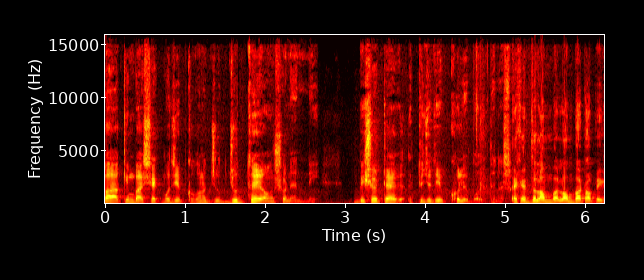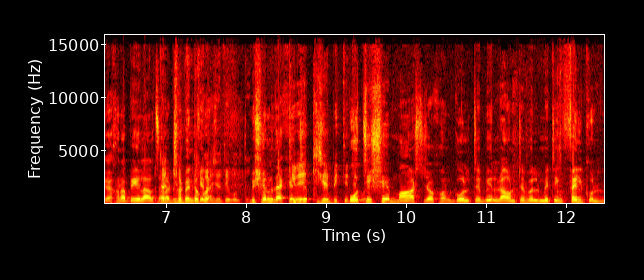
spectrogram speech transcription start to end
বা কিংবা শেখ মুজিব কখনো যুদ্ধে অংশ নেননি। বিষয়টা একটু যদি খুলে বলতেন আসলে। দেখেন তো লম্বা লম্বা টপিক এখন আপনি এই আলোচনা ঢুকবেন করে কিনা? যদি বলতেন। বিষয় দেখেন যে কিসের ভিত্তিতে পঁচিশে মার্চ যখন গোল table round table meeting fail করল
